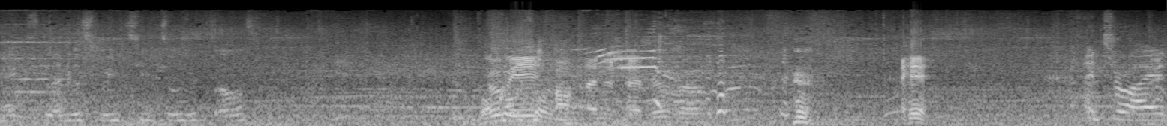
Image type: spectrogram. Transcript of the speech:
Next Level Suizid, so sieht's aus. Boah, Lumi, ich brauch deine Scheiße. Ey, I tried.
